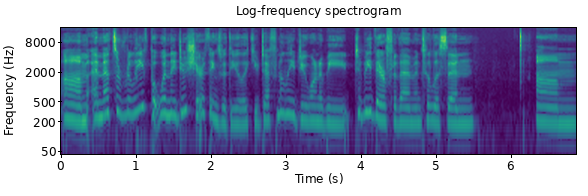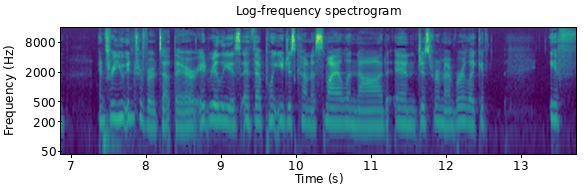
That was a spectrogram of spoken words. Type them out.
Um, and that's a relief. But when they do share things with you, like you definitely do want to be to be there for them and to listen. Um, and for you introverts out there, it really is at that point you just kind of smile and nod and just remember, like if if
